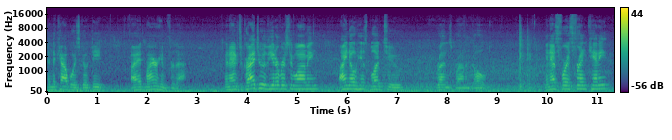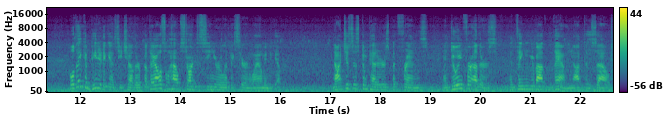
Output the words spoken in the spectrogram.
and the Cowboys go deep. I admire him for that. And as a graduate of the University of Wyoming, I know his blood too runs brown and gold. And as for his friend Kenny, well, they competed against each other, but they also helped start the Senior Olympics here in Wyoming together. Not just as competitors, but friends, and doing for others and thinking about them, not themselves.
